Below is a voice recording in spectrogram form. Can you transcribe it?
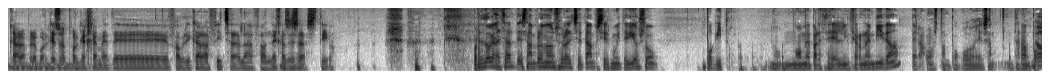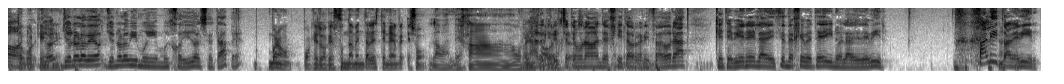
Claro, pero porque eso es porque GMT fabrica las fichas, las bandejas esas, tío. Por cierto, que en el chat estaban preguntando sobre el setup, si es muy tedioso. Un poquito. No, no me parece el infierno en vida, pero vamos, tampoco es. Tarda un poquito no, porque. yo, yo no lo veo, yo no lo vi muy, muy jodido el setup, ¿eh? Bueno, porque lo que es fundamental es tener eso, la bandeja Claro, organizadora. tienes que tener una bandejita organizadora que te viene en la edición de GBT y no en la de Debir. Palito a Debir,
